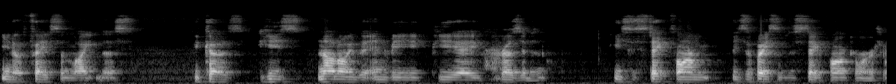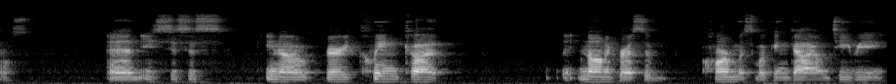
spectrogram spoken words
you know, face and likeness, because he's not only the NBPA president, he's a State Farm. He's the face of the State Farm commercials, and he's just this, you know, very clean cut, non-aggressive, harmless-looking guy on TV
